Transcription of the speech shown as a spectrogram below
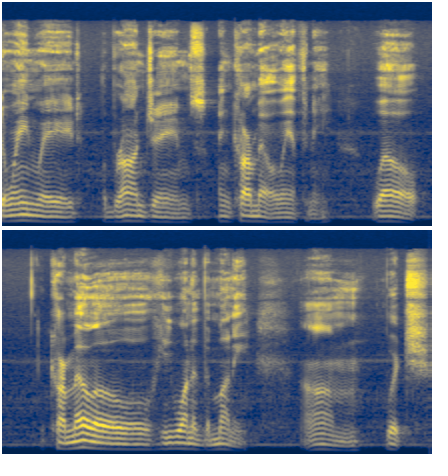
Dwyane Wade, LeBron James, and Carmelo Anthony. Well, Carmelo he wanted the money, um, which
